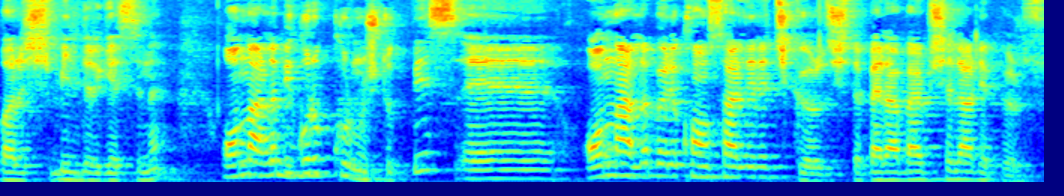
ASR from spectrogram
Barış bildirgesine. Onlarla bir grup kurmuştuk biz. Ee, onlarla böyle konserlere çıkıyoruz işte beraber bir şeyler yapıyoruz.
